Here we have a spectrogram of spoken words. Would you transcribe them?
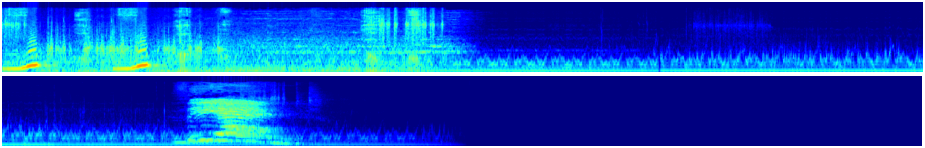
Whoop, whoop.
